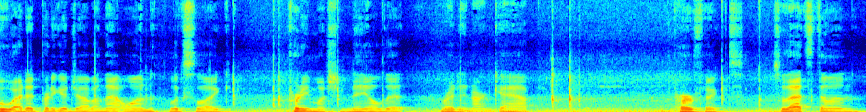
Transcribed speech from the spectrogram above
Ooh, I did a pretty good job on that one. Looks like pretty much nailed it right in our gap. Perfect. So that's done.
